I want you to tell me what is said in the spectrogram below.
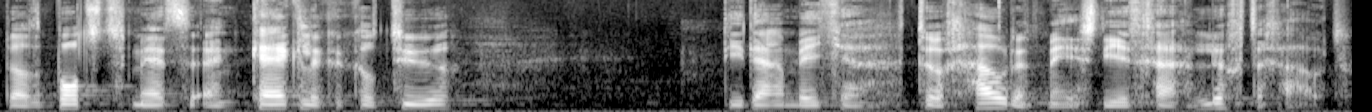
Dat botst met een kerkelijke cultuur die daar een beetje terughoudend mee is, die het graag luchtig houdt.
